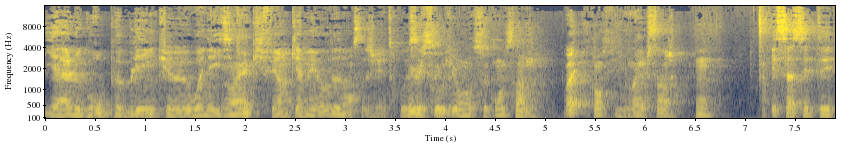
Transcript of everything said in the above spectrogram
Il y a le groupe Blink euh, 182 Ouais. qui fait un caméo dedans, ça j'ai trouvé Oui, oui, ça ceux cool. qui ont, ceux qui ont le singe. Ouais, Quand ouais. le singe. Mm. Et ça, c'était.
